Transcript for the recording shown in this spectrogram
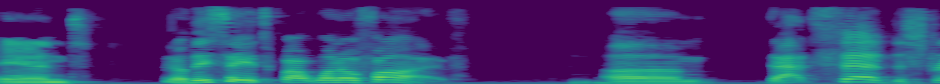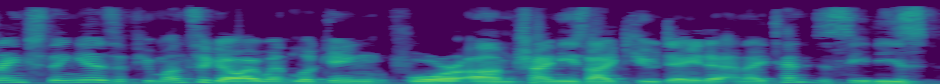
and you know, they say it's about 105. Um, that said, the strange thing is, a few months ago, I went looking for um, Chinese IQ data, and I tended to see these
